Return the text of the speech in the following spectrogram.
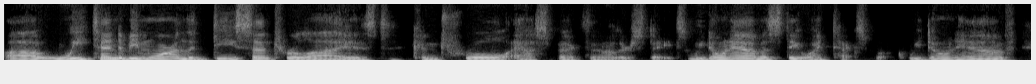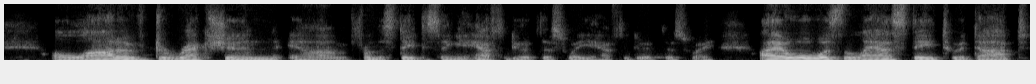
Uh, we tend to be more on the decentralized control aspect than other states. We don't have a statewide textbook. We don't have a lot of direction um, from the state to saying you have to do it this way, you have to do it this way. Iowa was the last state to adopt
